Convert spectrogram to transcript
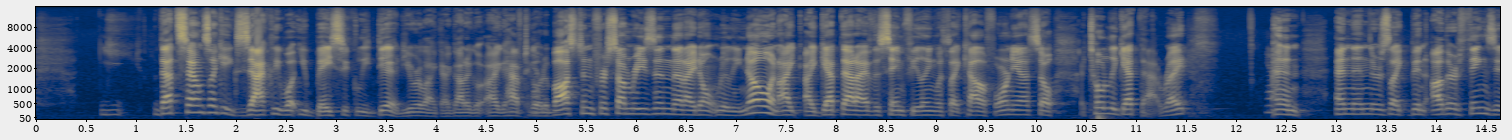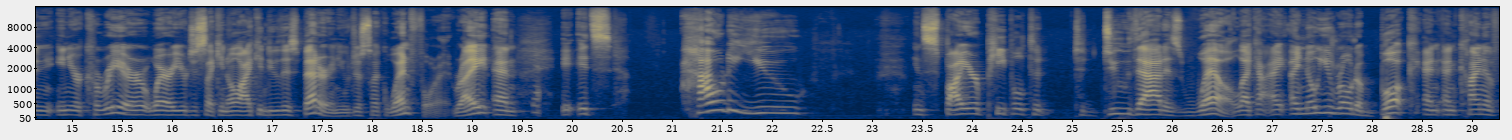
that sounds like exactly what you basically did. You were like, I gotta go. I have to go to Boston for some reason that I don't really know, and I I get that. I have the same feeling with like California, so I totally get that, right? Yeah. And and then there's like been other things in in your career where you're just like, you know, I can do this better, and you just like went for it, right? And yeah. it, it's how do you inspire people to to do that as well? Like I I know you wrote a book and and kind of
